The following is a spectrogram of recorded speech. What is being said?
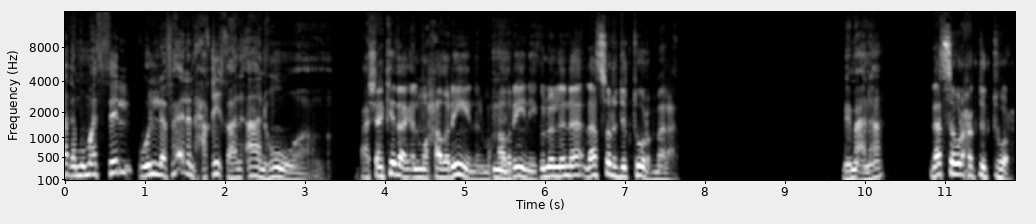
هذا ممثل ولا فعلا حقيقة الآن هو؟ عشان كذا المحاضرين المحاضرين يقولون لنا لا تصير دكتور في الملعب. بمعنى؟ لا تسوي روحك دكتور.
